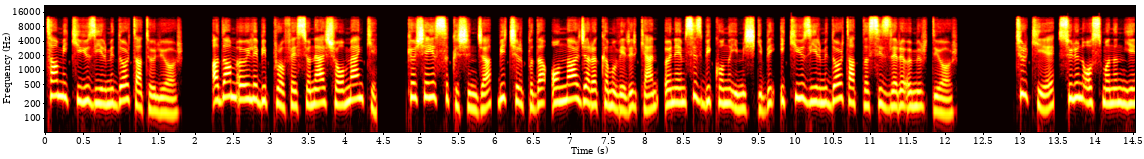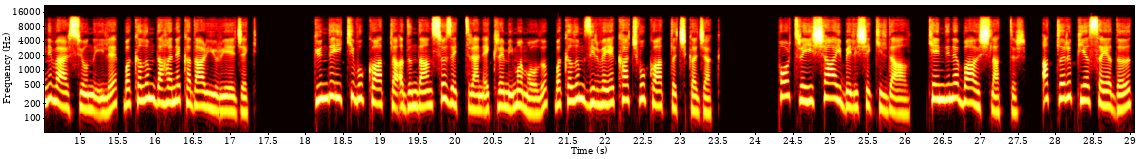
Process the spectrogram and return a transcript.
Tam 224 at ölüyor. Adam öyle bir profesyonel şovmen ki. Köşeye sıkışınca bir çırpıda onlarca rakamı verirken önemsiz bir konu imiş gibi 224 atla sizlere ömür diyor. Türkiye, Sülün Osman'ın yeni versiyonu ile bakalım daha ne kadar yürüyecek. Günde iki vukuatla adından söz ettiren Ekrem İmamoğlu, bakalım zirveye kaç vukuatla çıkacak. Portreyi şaibeli şekilde al. Kendine bağışlattır. Atları piyasaya dağıt,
